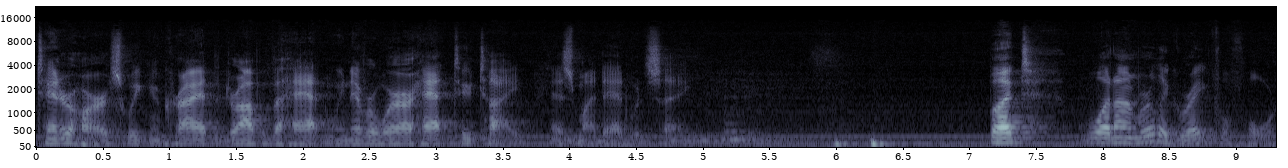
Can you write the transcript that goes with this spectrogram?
tender hearts. We can cry at the drop of a hat, and we never wear our hat too tight, as my dad would say. But what I'm really grateful for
